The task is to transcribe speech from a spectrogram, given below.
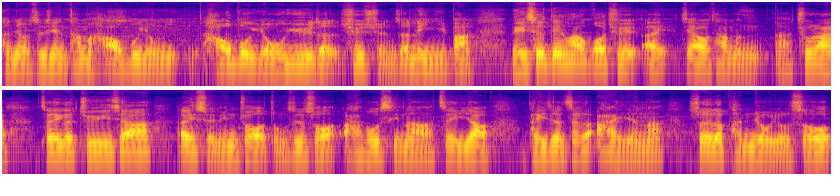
朋友之间，他们毫不容易、毫不犹豫的去选择另一半。每次电话过去，哎，叫他们啊出来，这一个聚一下，哎，水瓶座总是说啊不行啊，自己要陪着这个爱人啊。所以呢，朋友有时候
